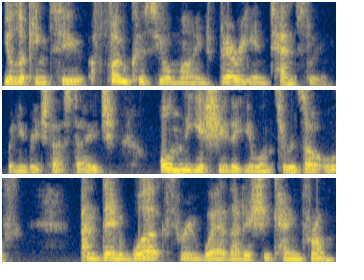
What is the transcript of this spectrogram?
you're looking to focus your mind very intensely when you reach that stage on the issue that you want to resolve and then work through where that issue came from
